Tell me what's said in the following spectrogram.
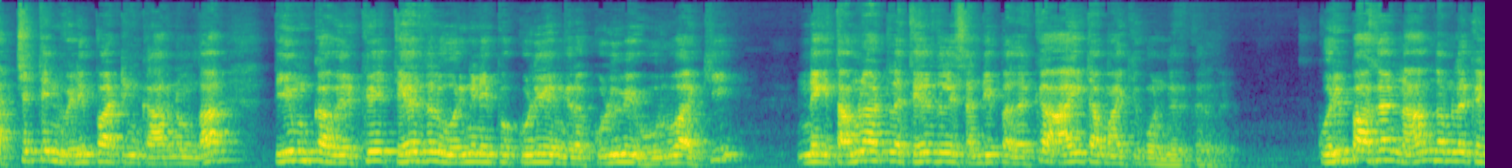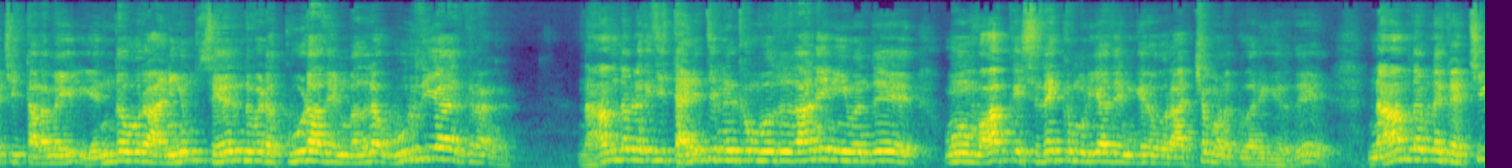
அச்சத்தின் வெளிப்பாட்டின் காரணம்தான் திமுகவிற்கு தேர்தல் ஒருங்கிணைப்பு குழு என்கிற குழுவை உருவாக்கி இன்னைக்கு தமிழ்நாட்டில் தேர்தலை சந்திப்பதற்கு ஆயத்தமாக்கி கொண்டிருக்கிறது. குறிப்பாக நாம் தமிழர் கட்சி தலைமையில் எந்த ஒரு அணியும் சேர்ந்து விடக்கூடாது என்பதில் உறுதியாக இருக்கிறாங்க. நாம் தமிழர் கட்சி தனித்து நிற்கும்போது தானே நீ வந்து உன் வாக்கை சிதைக்க முடியாது என்கிற ஒரு அச்சம் உனக்கு வருகிறது. நாம் தமிழர் கட்சி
